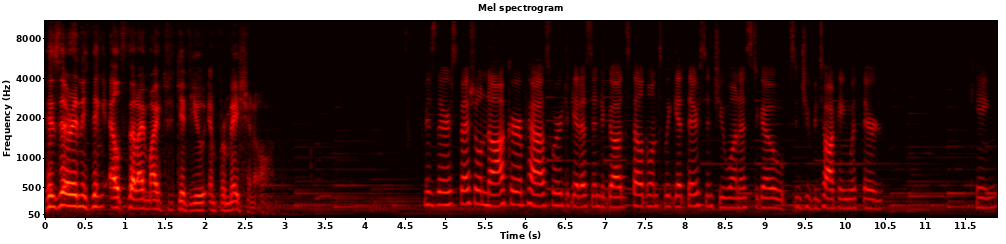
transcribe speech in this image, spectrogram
Is there anything else that I might give you information on? Is there a special knock or a password to get us into Godsfeld once we get there since you want us to go since you've been talking with their king?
